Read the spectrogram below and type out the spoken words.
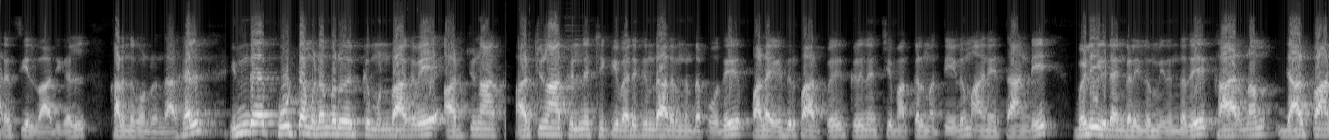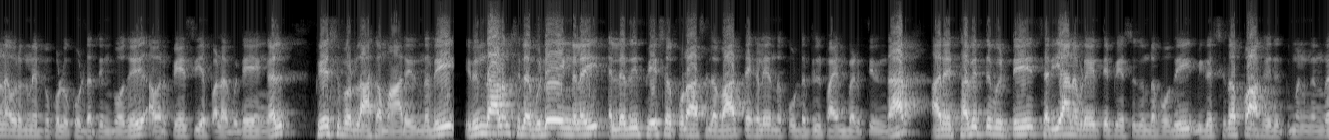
அரசியல்வாதிகள் கலந்து கொண்டிருந்தார்கள். இந்த கூட்டம் இடம்பெறுவதற்கு முன்பாகவே அர்ஜுனா அர்ஜுனா கிளிநொச்சிக்கு வருகின்றார் என்கின்ற போது பல எதிர்பார்ப்பு கிளிநொச்சி மக்கள் மத்தியிலும் அதனை தாண்டி வெளியிடங்களிலும் இருந்தது. காரணம் ஜாழ்ப்பாண ஒருங்கிணைப்பு குழு கூட்டத்தின் போது அவர் பேசிய பல விடயங்கள் பேசுபொருளாக மாறியிருந்தது. இருந்தாலும் சில விடயங்களை அல்லது பேசக்கூடாத சில வார்த்தைகளை அந்த கூட்டத்தில் பயன்படுத்தியிருந்தார். அதை தவிர்த்து விட்டு சரியான விடயத்தை பேசுகின்ற போது மிக சிறப்பாக இருக்கும் என்கின்ற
